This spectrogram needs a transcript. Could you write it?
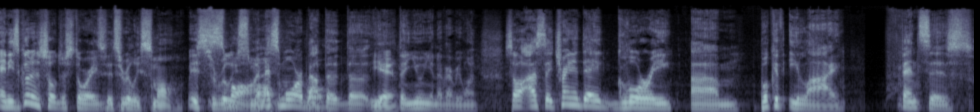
and he's good in soldier story. It's really small. It's, a really small, and that's more about role. the the Yeah. the union of everyone. So I say Training Day, Glory, um, Book of Eli, Fences,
